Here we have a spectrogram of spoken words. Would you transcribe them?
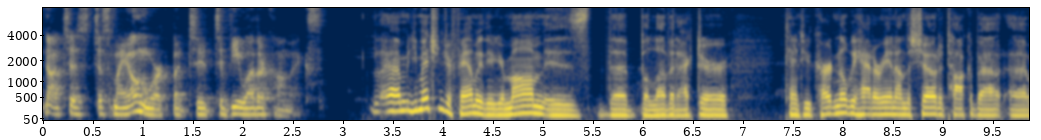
not just, just my own work, but to, to view other comics. Um, you mentioned your family there. Your mom is the beloved actor Tantoo Cardinal. We had her in on the show to talk about uh,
